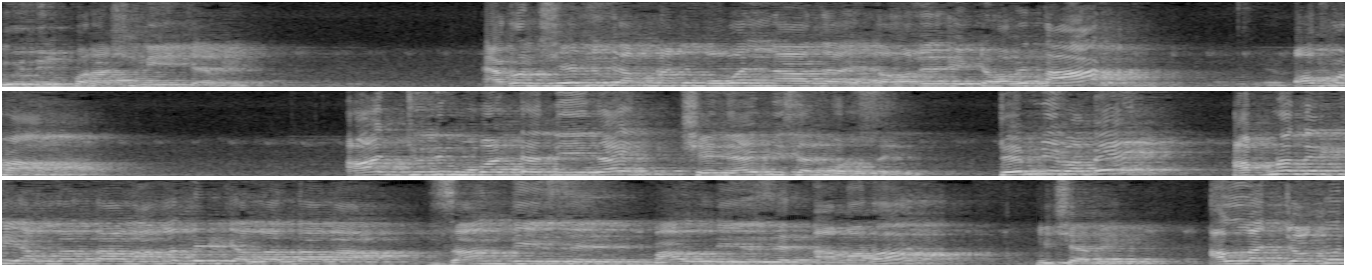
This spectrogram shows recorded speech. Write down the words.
দুই দিন পর আসি, নিয়ে যাবে। এখন সে যদি আপনাকে মোবাইল না দেয়, তাহলে এটা হবে তার অপরাধ। আজ যদি মোবাইলটা দিয়ে দেয়, সে ন্যায় বিচার করছে। তেমনি ভাবে আপনাদেরকে আল্লাহ তালা আমাদেরকে আল্লাহ তাআলা জান দিয়েছেন, মাল দিয়েছেন আমানত হিসাবে। আল্লাহ যখন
